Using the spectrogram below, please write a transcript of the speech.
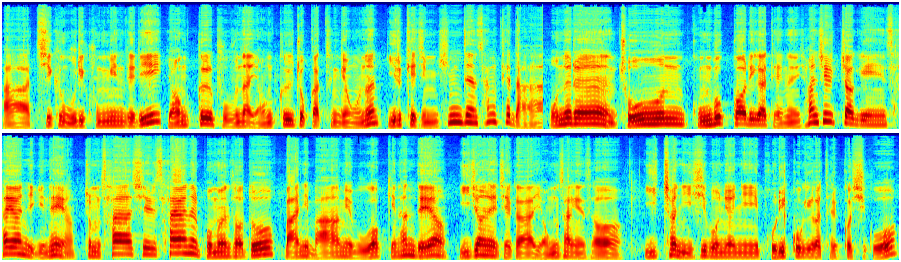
아, 지금 우리 국민들이 영끌 부부나 영끌족 같은 경우는 이렇게 지금 힘든 상태다. 오늘은 좋은 공부거리가 되는 현실적인 사연이긴 해요. 좀 사실 사연을 보면서도 많이 마음이 무겁긴 한데요. 이전에 제가 영상에서 2025년이 보릿고개가 될 것이고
